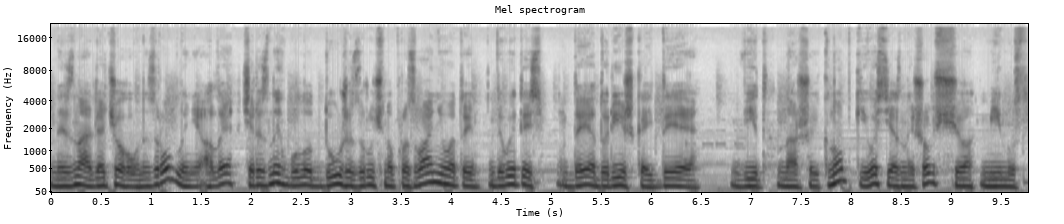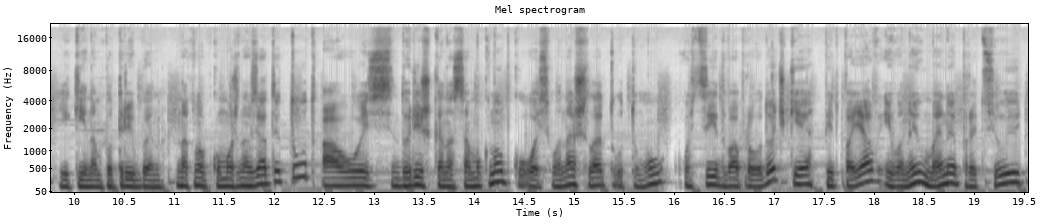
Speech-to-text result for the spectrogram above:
Не знаю для чого вони зроблені, але через них було дуже зручно прозванювати, дивитись, де доріжка йде від нашої кнопки. І ось я знайшов, що мінус, який нам потрібен на кнопку, можна взяти тут. А ось доріжка на саму кнопку, ось вона йшла тут. Тому ось ці два проводочки я підпаяв, і вони в мене працюють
